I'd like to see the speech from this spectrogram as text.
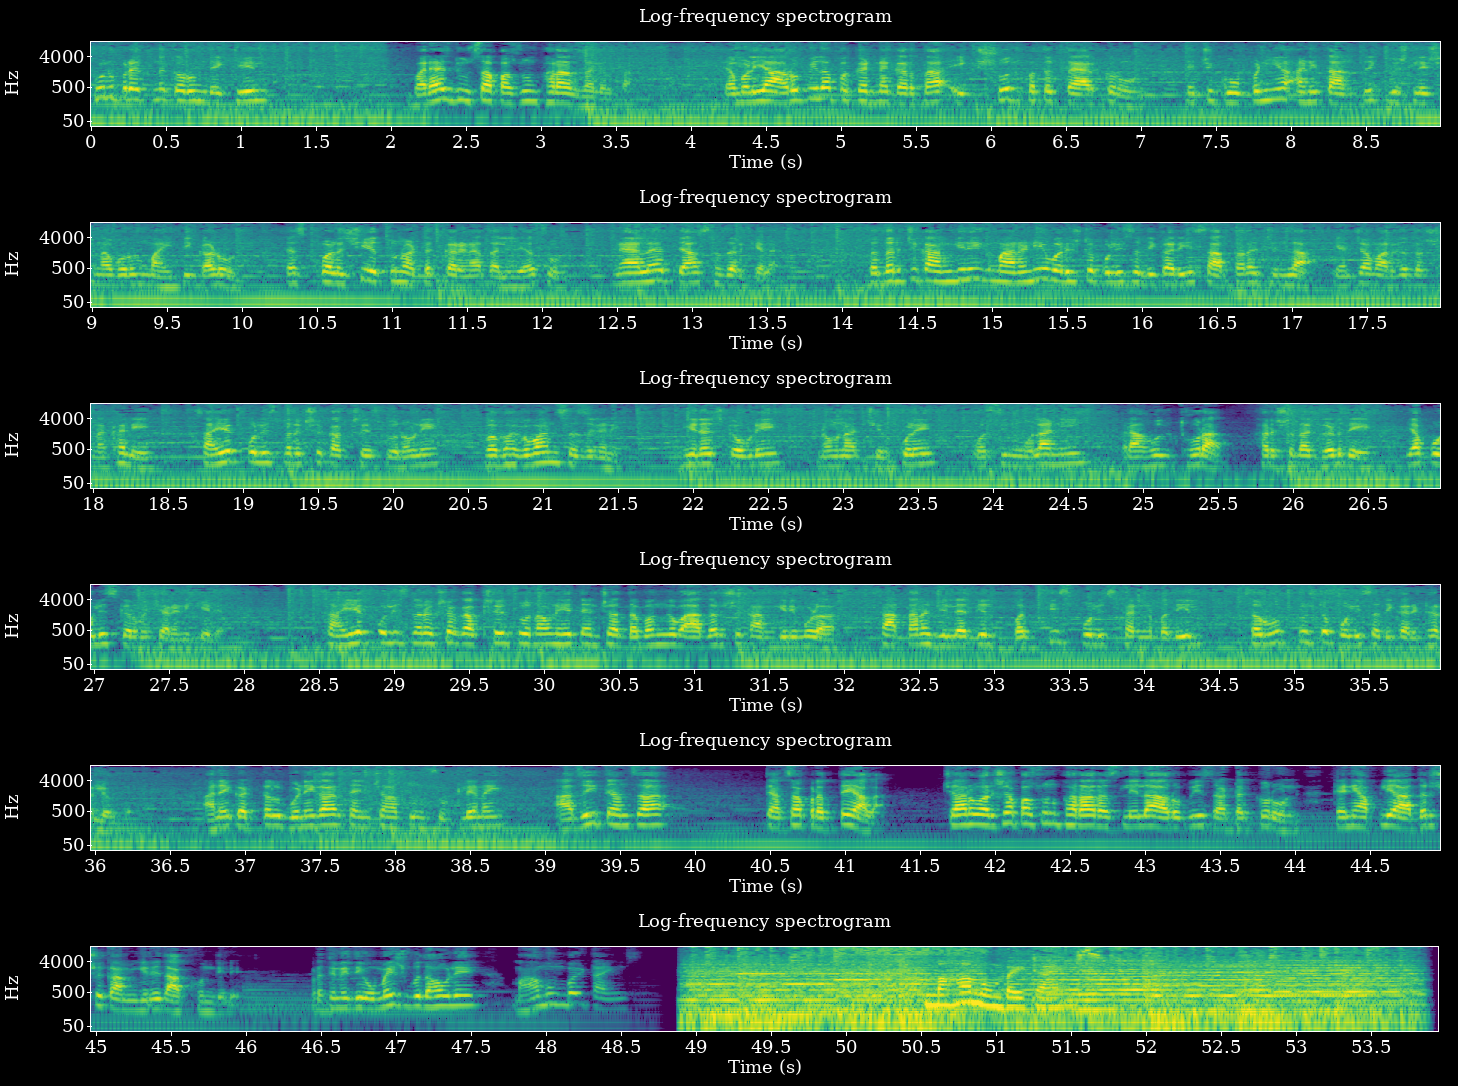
खून प्रयत्न करून देखील बऱ्याच दिवसापासून फरार झाला होता. त्यामुळे या आरोपीला पकडण्याकरता एक शोध पथक तयार करून त्याची गोपनीय आणि तांत्रिक विश्लेषणावरून माहिती काढून त्यास पळशी येथून अटक करण्यात आलेली असून न्यायालयात त्यास हजर केला सदरची कामगिरी माननीय वरिष्ठ पोलीस अधिकारी सातारा जिल्हा यांच्या मार्गदर्शनाखाली सहाय्यक पोलीस निरीक्षक अक्षय सोनवणे व भगवान सजगणे धीरज कवडे नवनाथ चिरकुळे वसीम मुलानी राहुल थोरात हर्षदा गडदे या पोलीस कर्मचाऱ्यांनी केले. सहाय्यक पोलीस निरीक्षक अक्षय सोनावणे हे त्यांच्या दबंग व आदर्श कामगिरीमुळे सातारा जिल्ह्यातील बत्तीस पोलीस ठाण्यांमधील सर्वोत्कृष्ट पोलीस अधिकारी ठरले होते. अनेक अट्टल गुन्हेगार त्यांच्या हातून सुटले नाहीत आजही त्यांचा त्याचा प्रत्यय आला. चार वर्षापासून फरार असलेला आरोपीस अटक करून त्यांनी आपली आदर्श कामगिरी दाखवून दिली. प्रतिनिधी उमेश बुधावले महामुंबई टाइम्स. महामुंबई टाइम्स.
